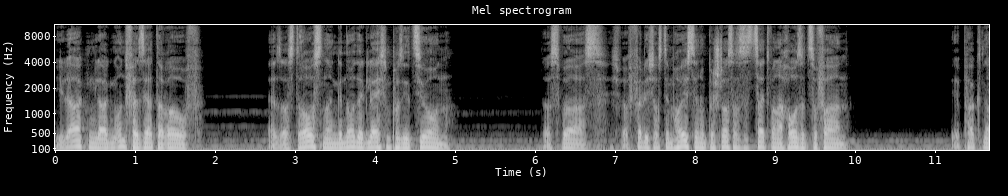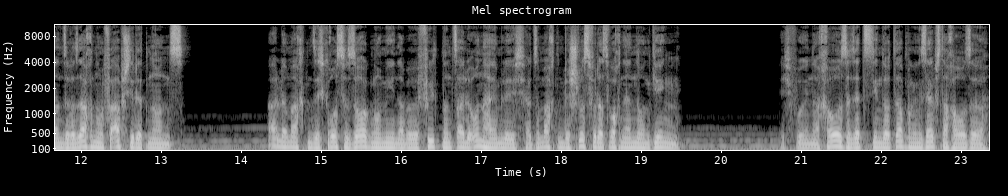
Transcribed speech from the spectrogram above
Die Laken lagen unversehrt darauf. Er saß draußen an genau der gleichen Position. Das war's. Ich war völlig aus dem Häuschen und beschloss, dass es Zeit war, nach Hause zu fahren. Wir packten unsere Sachen und verabschiedeten uns. Alle machten sich große Sorgen um ihn, aber wir fühlten uns alle unheimlich, also machten wir Schluss für das Wochenende und gingen. Ich fuhr ihn nach Hause, setzte ihn dort ab und ging selbst nach Hause.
